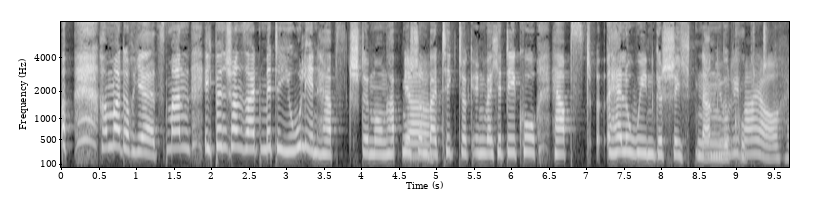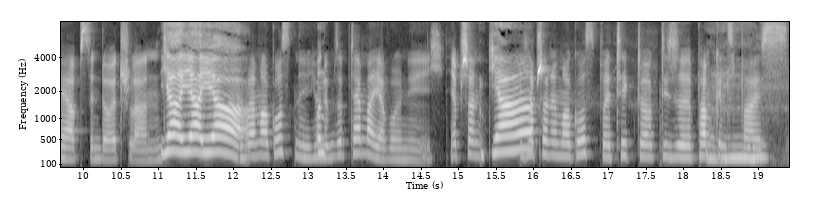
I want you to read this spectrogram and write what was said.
Haben wir doch jetzt. Mann, ich bin schon seit Mitte Juli in Herbststimmung. Hab mir Ja. schon bei TikTok irgendwelche Deko-Herbst-Halloween-Geschichten angeguckt. Juli war ja auch Herbst in Deutschland. ja, ja, Aber ja. im August nicht und, Und- im September ja wohl nicht. Ich habe schon, ich Ja. habe schon im August bei TikTok diese Pumpkin Spice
